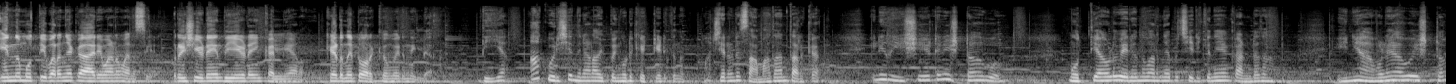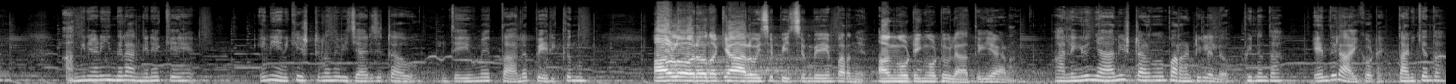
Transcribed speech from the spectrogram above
ഇന്ന് മുത്തി പറഞ്ഞ കാര്യമാണ് മനസ്സിൽ. ഋഷിയുടെയും ദിയയുടെയും കല്യാണം. കിടന്നിട്ട് ഉറക്കം വരുന്നില്ല. ദിയ ആ കുരിശ് എന്തിനാണോ ഇപ്പൊ ഇങ്ങോട്ട് കെട്ടിയെടുക്കുന്നത്? മനുഷ്യരുടെ സമാധാനം തറക്കാൻ ഇനി ഋഷിയേട്ടന് ഇഷ്ടാവോ? മുത്തി അവൾ വരുമെന്ന് പറഞ്ഞപ്പോൾ ചിരിക്കുന്നത് ഞാൻ കണ്ടതാ. ഇനി അവളെ ആവോ ഇഷ്ടം? അങ്ങനെയാണെങ്കിൽ ഇന്നലെ അങ്ങനെയൊക്കെ. ഇനി എനിക്ക് ഇഷ്ടമില്ലെന്ന് വിചാരിച്ചിട്ടാവും. ദൈവമേ തല പെരിക്കുന്നു. അവൾ ഓരോന്നൊക്കെ ആലോചിച്ച് പിച്ചുമ്പേയും പറഞ്ഞ് അങ്ങോട്ടും ഇങ്ങോട്ടും ഇല്ലാത്തുകയാണ് അല്ലെങ്കിൽ ഞാൻ ഇഷ്ടമാണെന്ന് പറഞ്ഞിട്ടില്ലല്ലോ. പിന്നെന്താ? എന്തേലും ആയിക്കോട്ടെ. തനിക്കെന്താ?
